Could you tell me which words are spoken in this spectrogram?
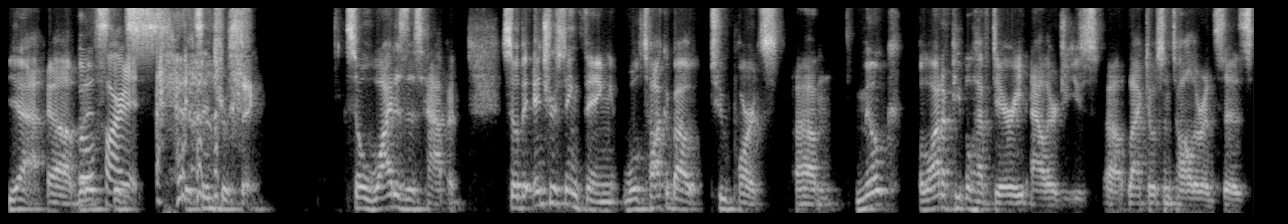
Yeah, uh, but Go it's, it's, it. it's interesting. So, why does this happen? So, the interesting thing, we'll talk about two parts. Um, milk, a lot of people have dairy allergies, uh, lactose intolerances,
